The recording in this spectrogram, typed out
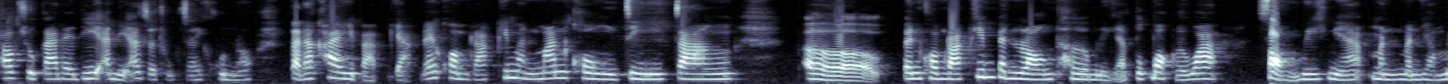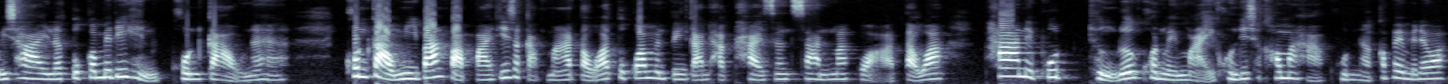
ชอบชูการ์แดดดี้อันนี้อาจจะถูกใจคุณเนาะแต่ถ้าใครแบบอยากได้ความรักที่มันมั่นคงจริงจังเออเป็นความรักที่เป็น long term อะไรเงี้ยตุ๊กบอกเลยว่าสองวีคเนี้ยมันมันยังไม่ใช่แล้วตุ๊กก็ไม่ได้เห็นคนเก่านะคะ คนเก่ามีบ้างปะปายที่จะกลับมา แต่ว่าตุกว่ามันเป็นการทักทายสั้น ๆ มากกว่า แต่ว่าถ้าในพูดถึงเรื่องคนใหม่ๆ คนที่จะเข้ามาหาคุณนะก็เป็นไปได้ว่า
